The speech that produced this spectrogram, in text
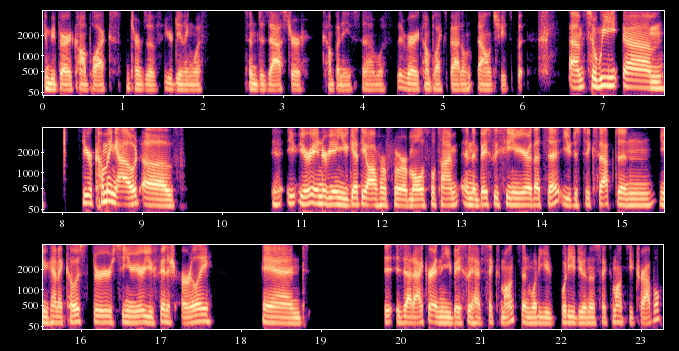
can be very complex in terms of you're dealing with some disaster companies uh, with very complex balance sheets. But um, so we, um, so you're coming out of, you're interviewing, you get the offer for full time, and then basically senior year, that's it. You just accept and you kind of coast through your senior year. You finish early, and is that accurate? And then you basically have six months. And what do you what do you do in those six months? You travel.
